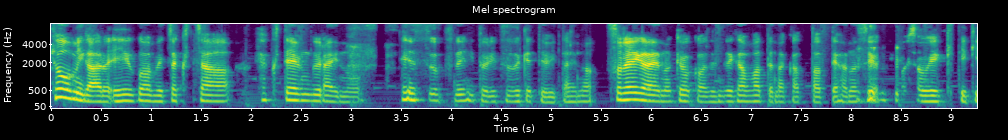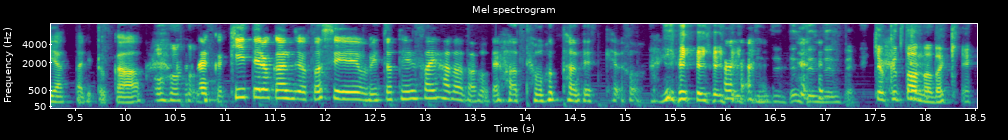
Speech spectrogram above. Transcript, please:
興味がある英語はめちゃくちゃ100点ぐらいの点数を常に取り続けてみたいな、それ以外の教科は全然頑張ってなかったって話が衝撃的だったりとか、なんか聞いてる感じ、私めっちゃ天才肌なのではって思ったんですけど。いやいやいやいや、全然全然全然。極端なだけ。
